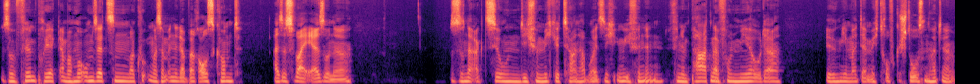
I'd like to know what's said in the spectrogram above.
so ein Filmprojekt einfach mal umsetzen, mal gucken, was am Ende dabei rauskommt. Also es war eher so eine, so eine Aktion, die ich für mich getan habe und jetzt nicht irgendwie für einen, für einen Partner von mir oder irgendjemand, der mich drauf gestoßen hatte.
